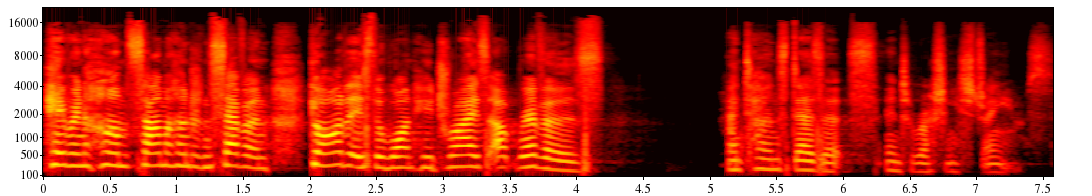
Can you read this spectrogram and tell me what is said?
Here in Psalm 107, God is the one who dries up rivers and turns deserts into rushing streams.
